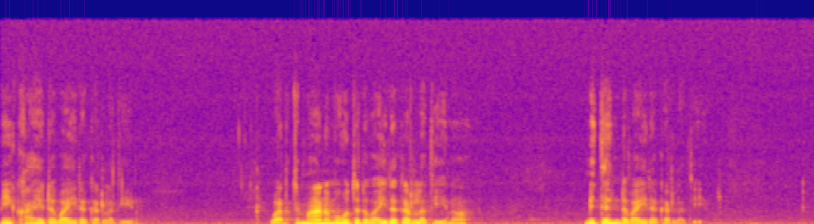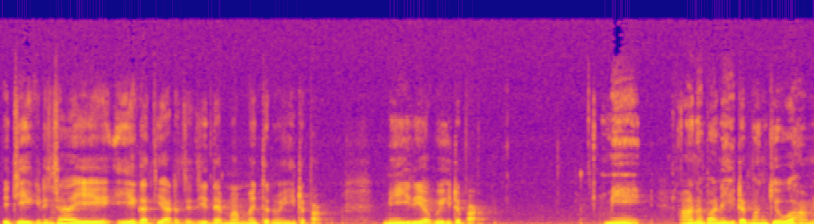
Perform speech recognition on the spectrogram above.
මේ කයට වෛර කරලා තියෙනවා. වර්තමාන මොහොතට වෛර කරලා තියෙනවා. මෙතෙන්ට වෛර කරලා තියෙනවා. ඉතින් ඒක නිසා ඒ ඒ ගතිය යටතේදී දැන් මම මෙතන හිටපන්. මේ ඉරියව්ව හිටපන්. මේ ආනපාන හිටපන් කිව්වහම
